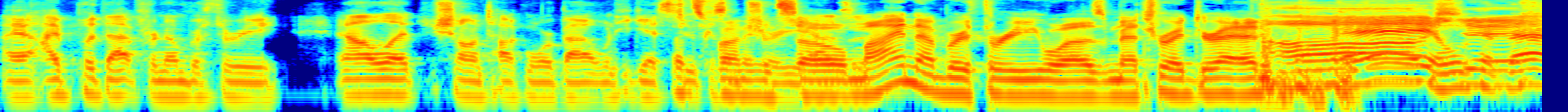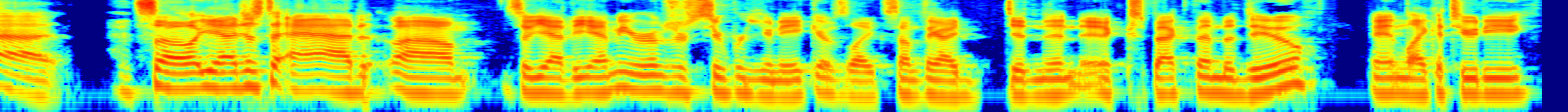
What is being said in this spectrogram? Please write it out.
I, I put that for number three, and I'll let Sean talk more about it when he gets That's to. 'cause I'm funny. sure he so has it. my number three was Metroid Dread. Oh, hey, look shit. at that. So yeah, just to add, um, so yeah, the EMMI rooms are super unique. It was like something I didn't expect them to do in like a 2D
